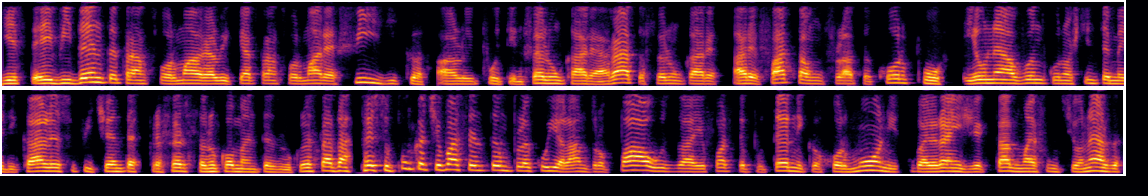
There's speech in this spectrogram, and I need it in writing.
este evidentă transformarea lui, chiar transformarea fizică a lui Putin, felul în care arată, felul în care are fața umflată, corpul. Eu, neavând cunoștințe medicale suficiente, prefer să nu comentez lucrul ăsta, dar presupun că ceva se întâmplă cu el. Andropauza e foarte puternică, hormonii cu care era injectat nu mai funcționează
